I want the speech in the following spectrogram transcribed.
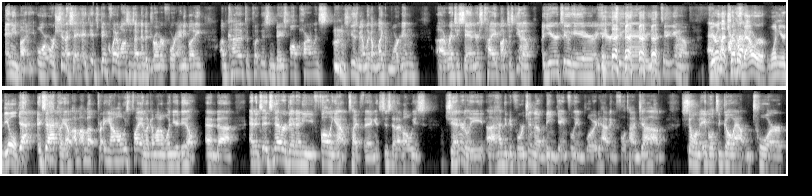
anybody, or or should I say, it, has been quite a while since I've been the drummer for anybody. I'm kind of to put this in baseball parlance. excuse me. I'm like a Mike Morgan, uh, Reggie Sanders type. I'm just you know a year or two here, a year or two there, a year or two. You know. And, You're on that uh, Trevor Bauer one year deal. Yeah, exactly. I'm, I'm, a, you know, I'm always playing like I'm on a one year deal, and uh, and it's it's never been any falling out type thing. It's just that I've always generally uh, had the good fortune of being gainfully employed, having a full time job, so I'm able to go out and tour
